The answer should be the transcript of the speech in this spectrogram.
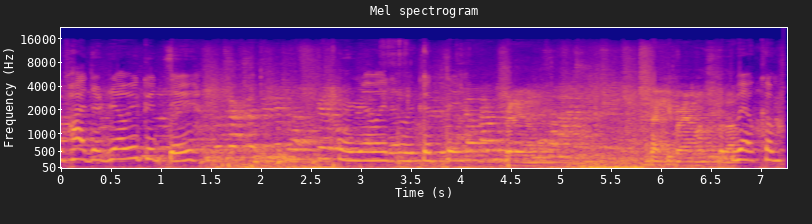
we've had a really good day. A really, really good day. Brilliant. Thank you very much for that. Welcome.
